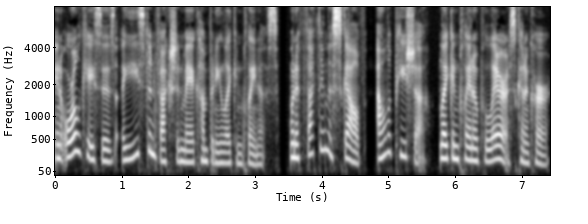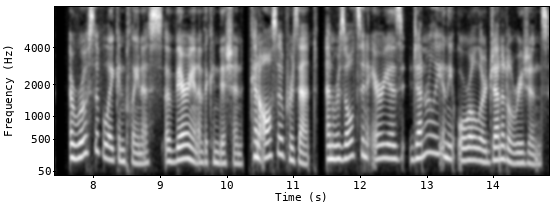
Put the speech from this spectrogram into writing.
In oral cases, a yeast infection may accompany lichen planus. When affecting the scalp, alopecia, lichen planopilaris, can occur, Erosive lichen planus, a variant of the condition, can also present and results in areas, generally in the oral or genital regions,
